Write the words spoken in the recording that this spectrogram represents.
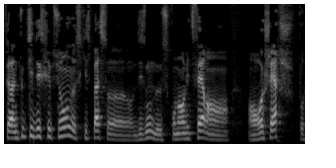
faire une toute petite description de ce qui se passe, euh, disons, de ce qu'on a envie de faire en, recherche pour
